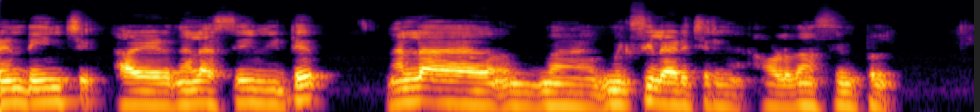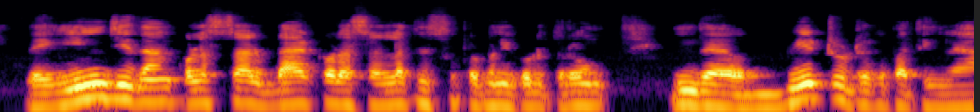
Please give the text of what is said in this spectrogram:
ரெண்டு இன்ச்சு நல்லா சீவிட்டு நல்லா மிக்சியில் அடிச்சிருங்க. அவ்வளோதான் சிம்பிள் இந்த இஞ்சி தான் கொலஸ்ட்ரால் பேட் கொலஸ்ட்ரால் எல்லாத்தையும் சூப்பர் பண்ணி கொடுத்துரும். இந்த பீட்ரூட் இருக்குது பார்த்தீங்களா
